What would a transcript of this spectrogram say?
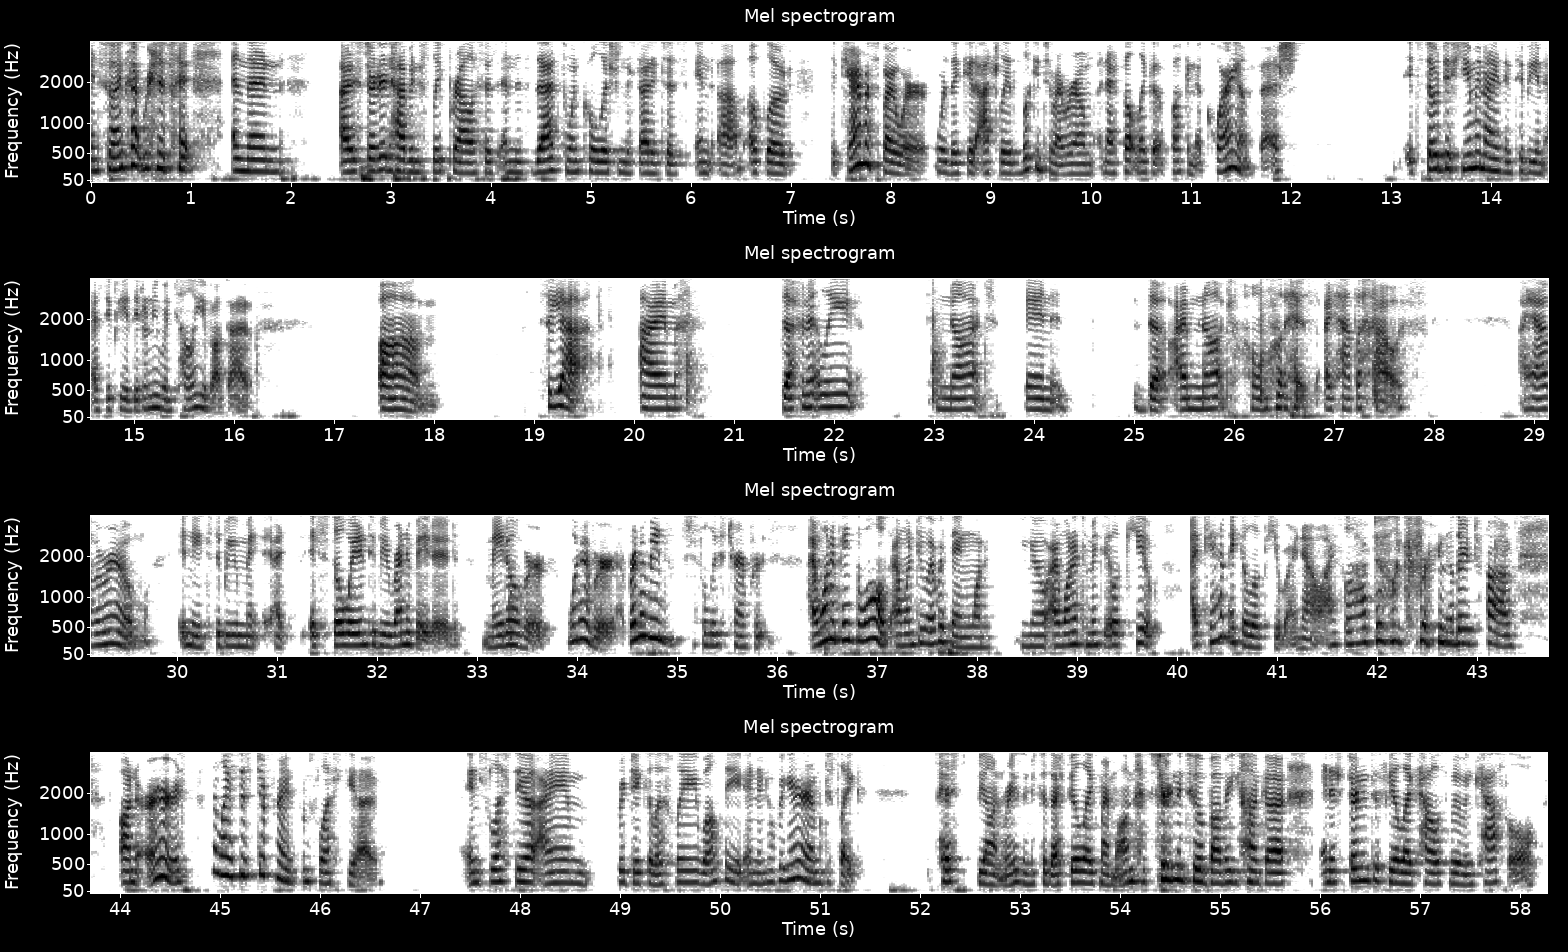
and so I got rid of it, and then I started having sleep paralysis, and that's when Coalition decided to in, um, upload the camera spyware where they could actually look into my room, and I felt like a fucking aquarium fish it's so dehumanizing to be an SCP. They don't even tell you about that. Um so yeah, I'm definitely not in the I'm not homeless. I have a house. I have a room. It needs to be it's it's still waiting to be renovated, made over, whatever. Renovated is just a loose term for I want to paint the walls. I want to do everything. Want to, you know, I wanted to make it look cute. I can't make it look cute right now. I still have to look for another job on Earth. My life is different from Celestia. In Celestia, I am ridiculously wealthy, and in over here, I'm just like pissed beyond reason because I feel like my mom has turned into a Baba Yaga, and it's starting to feel like Howl's Moving Castle.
